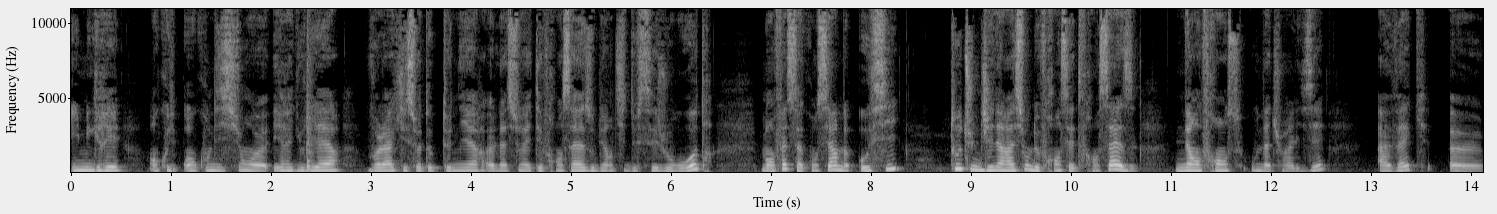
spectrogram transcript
immigrées en, conditions euh, irrégulières, voilà, qui souhaitent obtenir euh, nationalité française ou bien titre de séjour ou autre, mais en fait ça concerne aussi toute une génération de Français et de Françaises nés en France ou naturalisés avec euh,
